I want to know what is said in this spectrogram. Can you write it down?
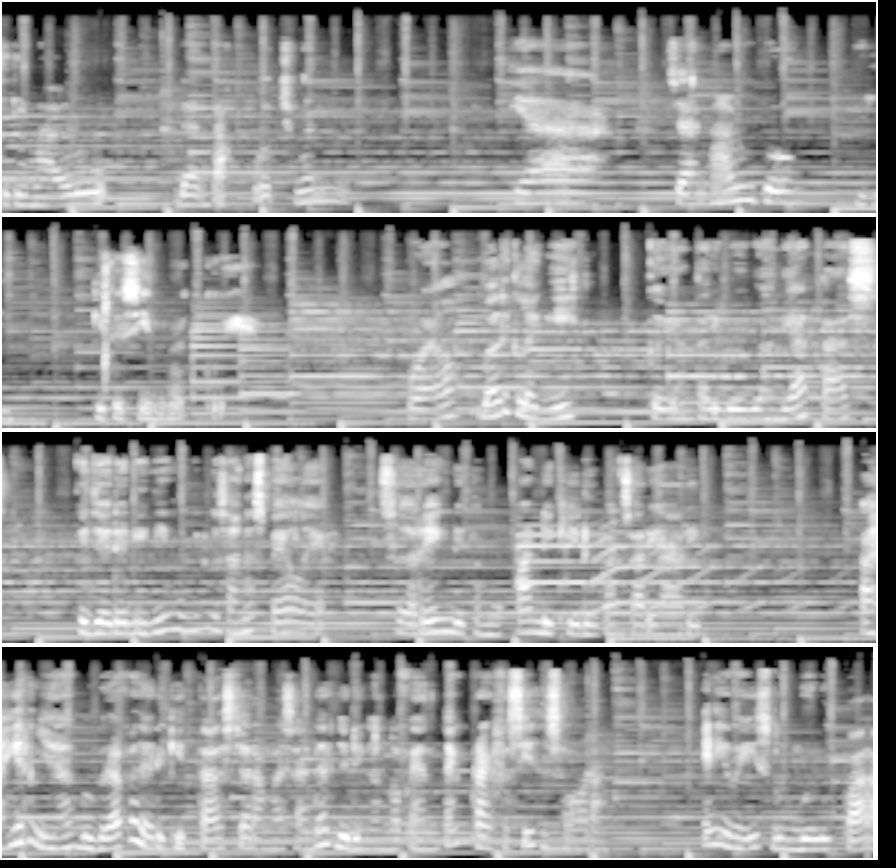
jadi malu dan takut. Cuman ya jangan malu dong. Gitu sih menurut gue. Well balik lagi ke yang tadi gue bilang di atas. Kejadian ini mungkin ke sana sepele. Sering ditemukan di kehidupan sehari-hari. Akhirnya, beberapa dari kita secara nggak sadar jadi nganggap enteng privasi seseorang. Anyway, sebelum gue lupa,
